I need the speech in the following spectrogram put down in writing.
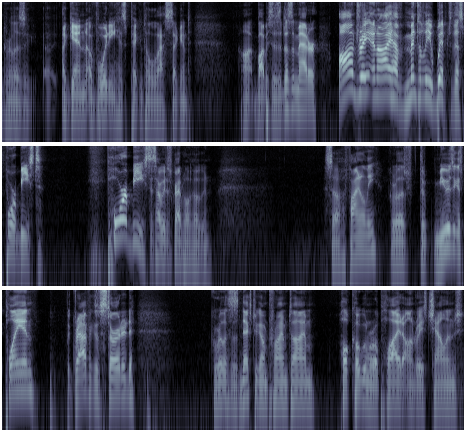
Gorilla's uh, again avoiding his pick until the last second. Uh, Bobby says it doesn't matter. Andre and I have mentally whipped this poor beast. Poor beast is how we describe Hulk Hogan. So finally, Gorilla's the music is playing, the graphics have started. Gorilla says next week on prime time, Hulk Hogan will reply to Andre's challenge.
